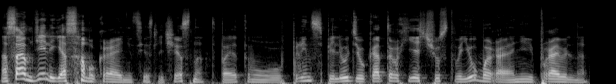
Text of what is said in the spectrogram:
На самом деле я сам украинец, если честно. Поэтому, в принципе, люди, у которых есть чувство юмора, они правильно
